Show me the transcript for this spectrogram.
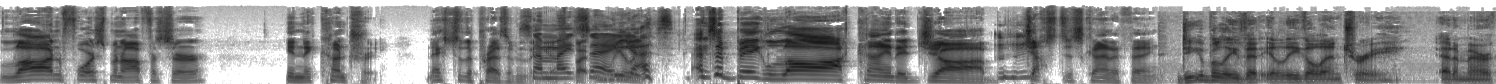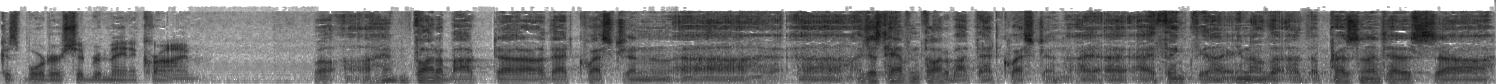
law enforcement officer in the country, next to the president. I Some guess, might but say, really, yes. That's a big law kind of job, Mhm. justice kind of thing. Do you believe that illegal entry at America's border should remain a crime? Well, I haven't thought about uh, that question. Uh, uh, I just haven't thought about that question. I, I, I think uh, you know the, the president has uh,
